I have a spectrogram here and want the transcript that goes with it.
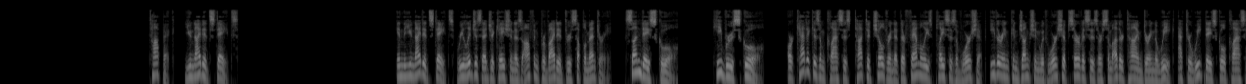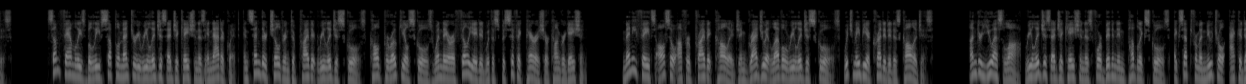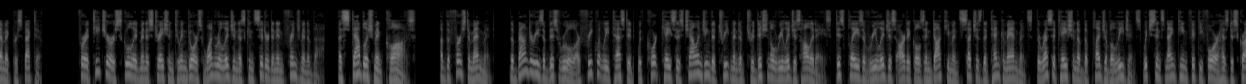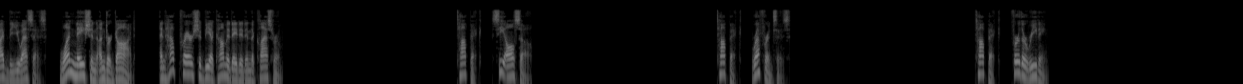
United States In the United States, religious education is often provided through supplementary Sunday school, Hebrew school, or catechism classes, taught to children at their families' places of worship, either in conjunction with worship services or some other time during the week, after weekday school classes. Some families believe supplementary religious education is inadequate, and send their children to private religious schools, called parochial schools when they are affiliated with a specific parish or congregation. Many faiths also offer private college and graduate-level religious schools, which may be accredited as colleges. Under U.S. law, religious education is forbidden in public schools, except from a neutral, academic perspective. For a teacher or school administration to endorse one religion is considered an infringement of the «Establishment Clause» of the First Amendment. The boundaries of this rule are frequently tested, with court cases challenging the treatment of traditional religious holidays, displays of religious articles and documents such as the Ten Commandments, the recitation of the Pledge of Allegiance which since 1954 has described the U.S. as, "...one nation under God", and how prayer should be accommodated in the classroom. See also References Further reading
